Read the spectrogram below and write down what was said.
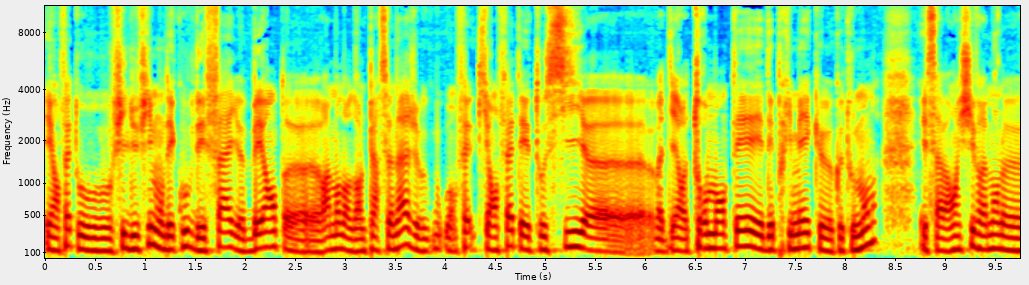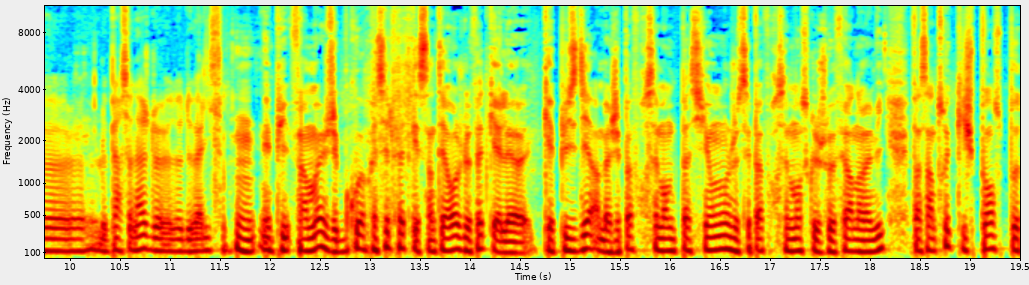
Et en fait, au, au, fil du film, on découvre des failles béantes vraiment dans, dans le personnage, où, en fait, qui en fait est aussi, on va dire, tourmenté et déprimé que, que, tout le monde. Et ça enrichit vraiment le, le personnage de, de, Alice. Et puis, enfin, moi, j'ai beaucoup apprécié le fait qu'elle s'interroge, le fait qu'elle qu puisse dire, bah, j'ai pas forcément de passion, je sais pas forcément ce que je veux faire dans ma vie. Enfin, c'est un truc qui, je pense, peut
